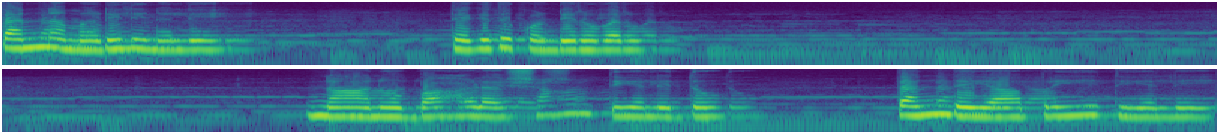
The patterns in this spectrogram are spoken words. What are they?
ತನ್ನ ಮಡಿಲಿನಲ್ಲಿ ತೆಗೆದುಕೊಂಡಿರುವರು. ನಾನು ಬಹಳ ಶಾಂತಿಯಲ್ಲಿದ್ದು ತಂದೆಯ ಪ್ರೀತಿಯಲ್ಲಿ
